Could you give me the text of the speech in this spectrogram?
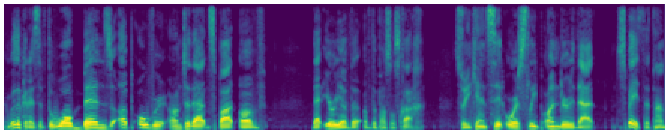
And we look at it as if the wall bends up over onto that spot of that area of the of the pasul schach. So you can't sit or sleep under that space. That's not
